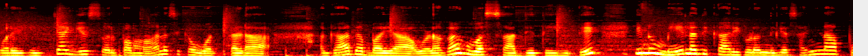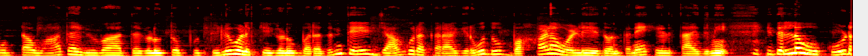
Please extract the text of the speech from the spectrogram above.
ಹೊರೆ ಹೆಚ್ಚಾಗಿ ಸ್ವಲ್ಪ ಮಾನಸಿಕ ಒತ್ತಡ, ಅಗಾಧ ಭಯ ಒಳಗಾಗುವ ಸಾಧ್ಯತೆ ಇದೆ. ಇನ್ನು ಮೇಲಧಿಕಾರಿಗಳೊಂದಿಗೆ ಸಣ್ಣ ಪುಟ್ಟ ವಾದ ವಿವಾದಗಳು, ತಪ್ಪು ತಿಳುವಳಿಕೆಗಳು ಬರದಂತೆ ಜಾಗರೂಕರಾಗಿರುವುದು ಬಹಳ ಒಳ್ಳೆಯದು ಅಂತಲೇ ಹೇಳ್ತಾ ಇದ್ದೀನಿ. ಇದೆಲ್ಲವೂ ಕೂಡ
